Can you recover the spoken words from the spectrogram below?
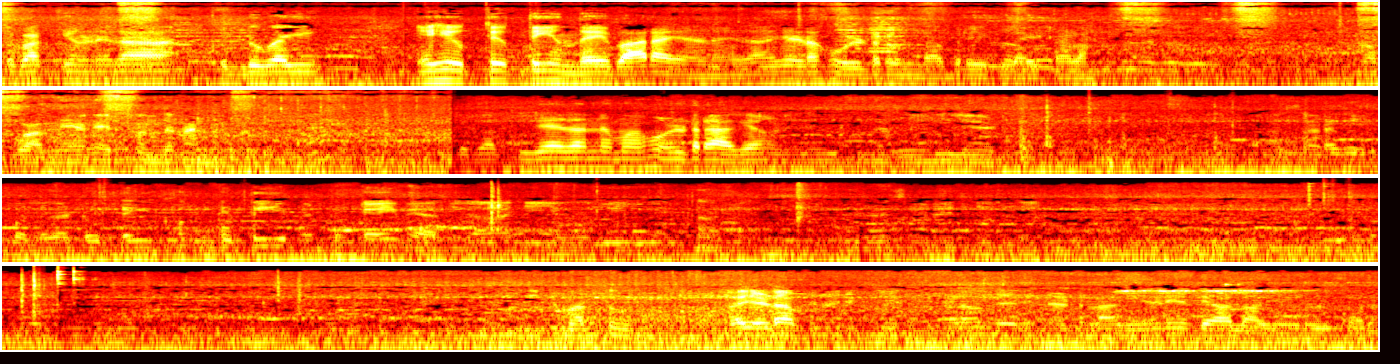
ਤੇ ਬਾਕੀ ਹੁਣ ਇਹਦਾ ਖੁੱਲੂਗਾ ਜੀ ਇਹ ਉੱਤੇ ਉੱਤੇ ਹੀ ਹੁੰਦਾ, ਇਹ ਬਾਹਰ ਆ ਜਾਣਾ, ਇਹਦਾ ਜਿਹੜਾ ਹੋਲਡਰ ਹੁੰਦਾ ਬ੍ਰੇਕ ਲਾਈਟ ਵਾਲਾ। ਆਪਾਂ ਆਨੇ ਆ ਫਿਰ ਤੁਹਾਨੂੰ ਦਿਖਾਣਾ ਤੇ ਬਾਕੀ ਦਾ ਇਹਦਾ ਨਵਾਂ ਹੋਲਡਰ ਆ ਗਿਆ ਹੁਣ। ਇਹਦੀ ਲਾਈਟ ਸਾਰਾ ਟੁੱਟੇ ਹੀ ਟੁੱਟੇ ਹੀ ਟੁੱਟਿਆ ਹੀ ਪਿਆ ਸੀਗਾ ਆ ਜੀ ਉਹ ਵੀ ਮਤ ਆ ਜਿਹੜਾ ਆਪਣਾ ਰਿਪਲੇਸ ਖੜਾ ਹੁੰਦਾ, ਇਹਦੇ ਨਟ ਲਾ ਕੇ ਜਿਹੜੇ ਤੇ ਆ ਲਾ ਜਾਂਦੇ ਸਾਰਾ।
